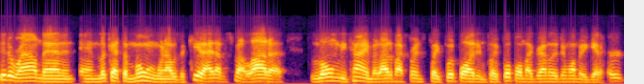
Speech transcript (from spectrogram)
sit around, man, and, and look at the moon when I was a kid. I had to spend a lot of lonely time. A lot of my friends played football. I didn't play football. My grandmother didn't want me to get hurt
